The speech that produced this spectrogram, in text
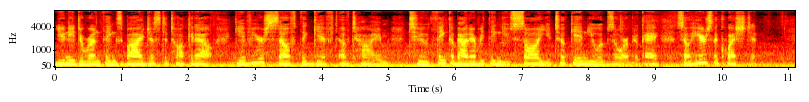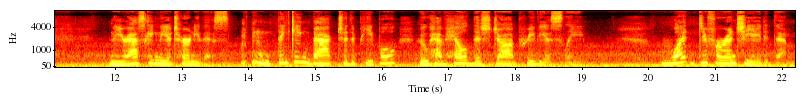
you need to run things by just to talk it out. Give yourself the gift of time to think about everything you saw, you took in, you absorbed, okay? So here's the question. Now you're asking the attorney this. Thinking back to the people who have held this job previously, what differentiated them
